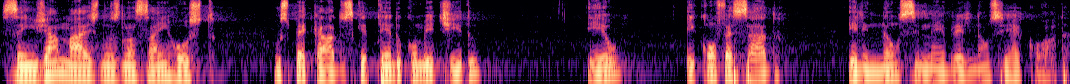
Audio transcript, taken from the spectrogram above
sem jamais nos lançar em rosto os pecados que, tendo cometido, eu e confessado, ele não se lembra, ele não se recorda.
